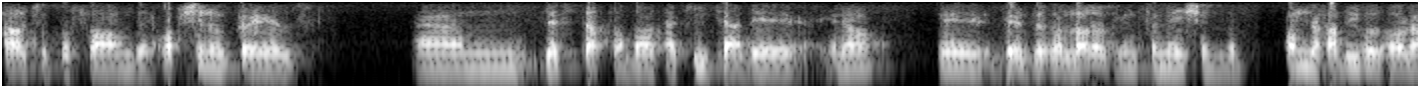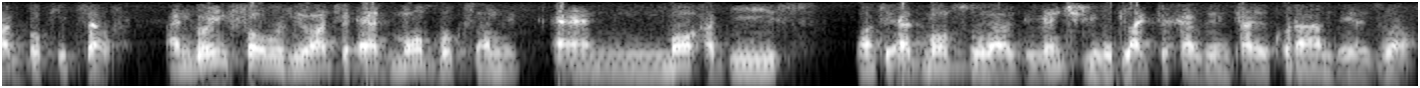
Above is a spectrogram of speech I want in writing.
how to perform the optional prayers. Um, there's stuff about Hakika there, you know. There, there's, a lot of information from the Habibul Awrad book itself. And going forward, we want to add more books on it and more hadiths, want to add more surahs. Eventually, we'd like to have the entire Quran there as well.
